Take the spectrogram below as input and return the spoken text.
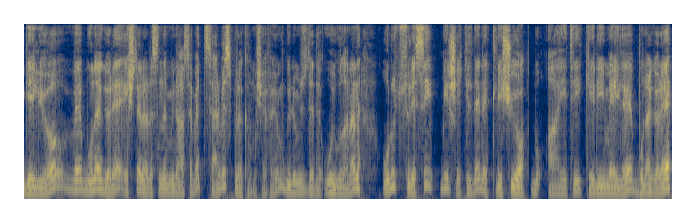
geliyor ve buna göre eşler arasında münasebet serbest bırakılmış efendim. Günümüzde de uygulanan oruç süresi bir şekilde netleşiyor. Bu ayeti kerimeyle buna göre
